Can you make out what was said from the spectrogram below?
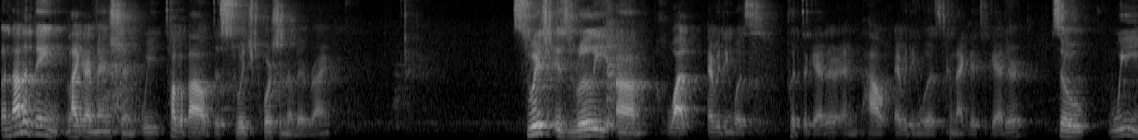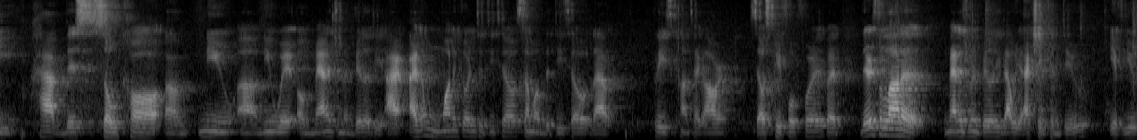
another thing, like I mentioned, we talk about the switch portion of it, right? Switch is really um, what everything was put together and how everything was connected together. So we have this so-called um, new uh, new way of manageability. I, I don't want to go into detail, some of the detail that please contact our salespeople for it, but there's a lot of manageability that we actually can do if you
